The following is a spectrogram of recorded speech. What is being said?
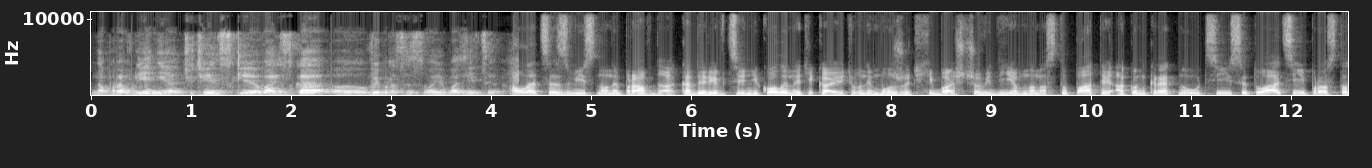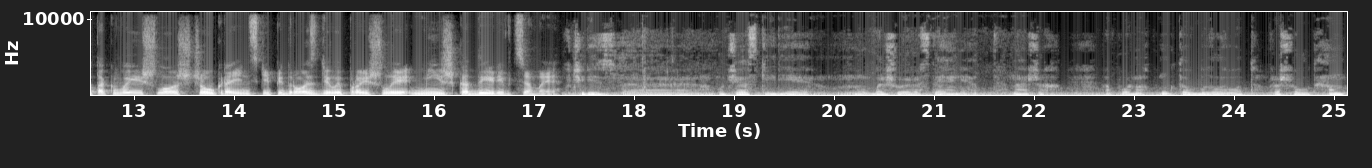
направление, чеченские войска э, выбросят свои позиции. Але це, звісно, неправда. Кадирівці ніколи не тікають. Вони можуть хіба що від'ємно наступати. А конкретно у цій ситуації просто так вийшло, що українські підрозділи пройшли між кадирівцями. Через э, участки, где ну, большое расстояние от наших опорных пунктов было, вот прошел там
